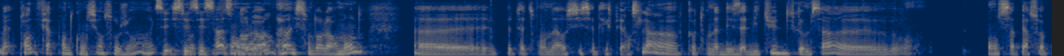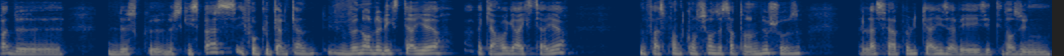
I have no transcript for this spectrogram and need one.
Ben, prendre- faire prendre conscience aux gens. hein, C'est- ça, qui sont son dans rôle, leur, Ils sont dans leur monde. Euh, Peut-être on a aussi cette expérience-là. hein. Quand on a des habitudes comme ça, euh, on ne s'aperçoit pas de, de, ce qui se passe. Il faut que quelqu'un venant de l'extérieur, avec un regard extérieur, nous fasse prendre conscience d'un certain nombre de choses. Là, c'est un peu le cas. Ils, avaient, ils étaient dans une,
